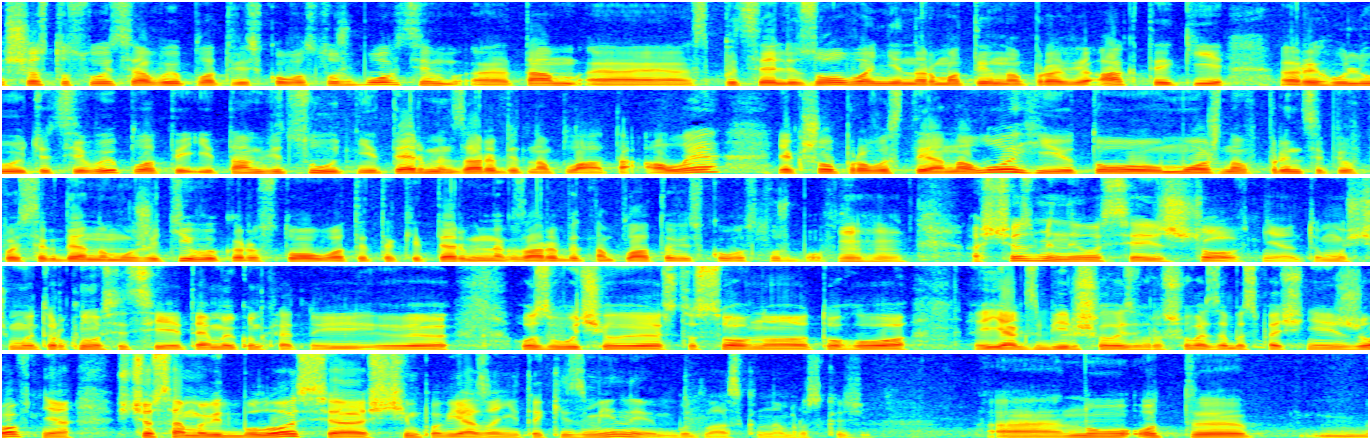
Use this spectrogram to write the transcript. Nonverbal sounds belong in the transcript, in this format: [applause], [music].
Що стосується виплат військовослужбовців, е, там е, спеціалізовані нормативно-праві акти, які регулюють ці виплати, і там відсутній термін заробітна плата. Але якщо провести аналогію, то можна в принципі в повсякденному житті використовувати такий термін, як заробітна плата військовослужбовців. Угу. А що змінилося із жовтня? Тому що ми торкнулися цієї теми конкретно її е, озвучили стосовно того, як збільшилось грошове забезпечення із жовтня. Що саме відбулося? З чим пов'язані такі зміни? Будь ласка, нам розкажіть. Е, Ну, от е,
